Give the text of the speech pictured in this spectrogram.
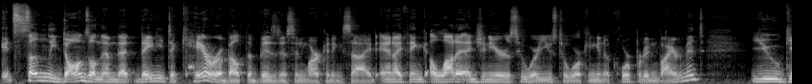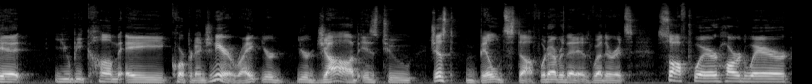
it suddenly dawns on them that they need to care about the business and marketing side. And I think a lot of engineers who are used to working in a corporate environment, you get you become a corporate engineer, right? Your your job is to just build stuff, whatever that is, whether it's software, hardware,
